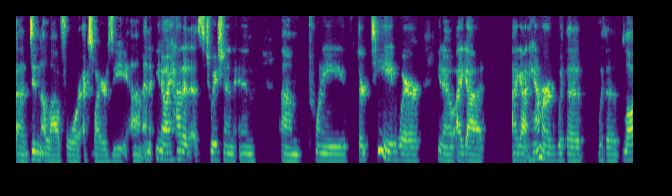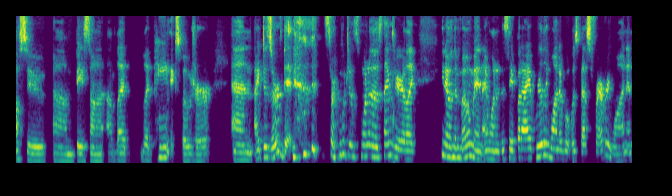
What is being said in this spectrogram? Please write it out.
uh, didn't allow for X, Y, or Z. Um, and you know, I had a, a situation in um, 2013 where you know I got I got hammered with a with a lawsuit um, based on a, a lead lead paint exposure, and I deserved it. which is one of those things where you're like, you know, in the moment I wanted to say, but I really wanted what was best for everyone, and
